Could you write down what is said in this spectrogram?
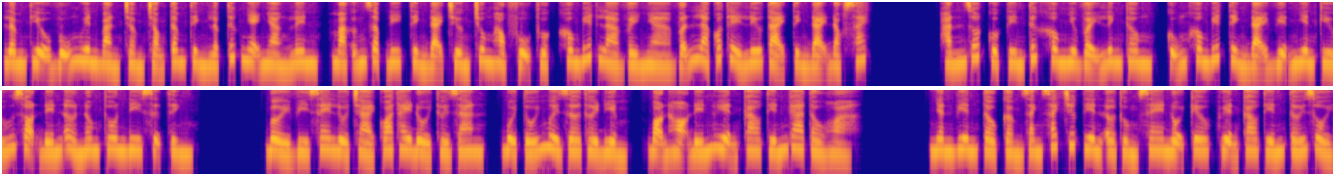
Lâm Thiệu Vũ nguyên bản trầm trọng tâm tình lập tức nhẹ nhàng lên, mạc ứng dập đi tỉnh đại trường trung học phụ thuộc không biết là về nhà vẫn là có thể lưu tại tỉnh đại đọc sách. Hắn rốt cuộc tin tức không như vậy linh thông, cũng không biết tỉnh đại viện nghiên cứu dọn đến ở nông thôn đi sự tình. Bởi vì xe lửa trải qua thay đổi thời gian, buổi tối 10 giờ thời điểm, bọn họ đến huyện Cao Tiến ga tàu hỏa. Nhân viên tàu cầm danh sách trước tiên ở thùng xe nội kêu huyện Cao Tiến tới rồi,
